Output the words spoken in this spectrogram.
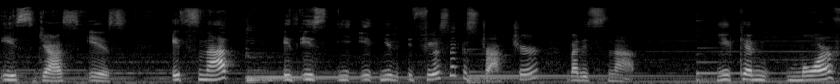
is just is. It's not. It is. It, it, it feels like a structure, but it's not. You can morph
